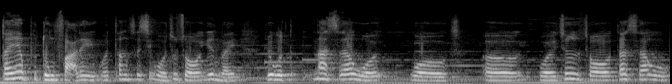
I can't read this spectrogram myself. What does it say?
他又不懂法律，我当时我就说认为，如果那时候我我呃，我就是说那时候。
